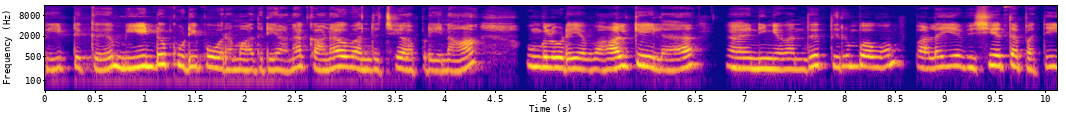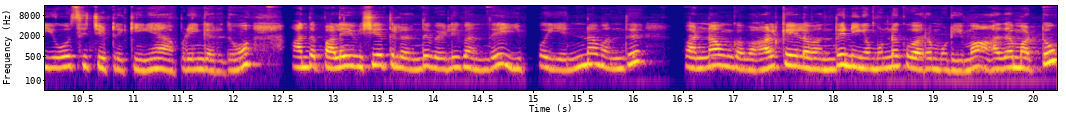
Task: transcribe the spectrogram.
வீட்டுக்கு மீண்டும் குடி போகிற மாதிரியான கனவு வந்துச்சு அப்படின்னா உங்களுடைய வாழ்க்கையில் நீங்கள் வந்து திரும்பவும் பழைய விஷயத்தை பற்றி யோசிச்சிட்ருக்கீங்க அப்படிங்கிறதும் அந்த பழைய விஷயத்துலேருந்து வெளிவந்து இப்போ என்ன வந்து பண்ணால் உங்கள் வாழ்க்கையில் வந்து நீங்கள் முன்னுக்கு வர முடியுமோ? அதை மட்டும்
